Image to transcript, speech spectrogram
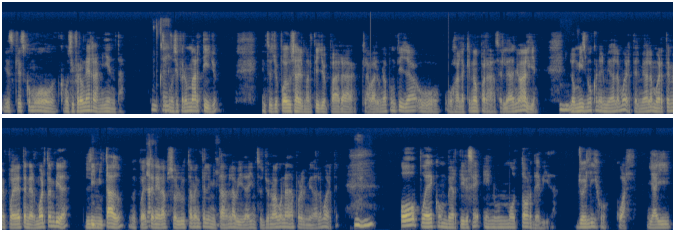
y es que es como, como si fuera una herramienta, como si fuera un martillo. Entonces yo puedo usar el martillo para clavar una puntilla o ojalá que no, para hacerle daño a alguien. Lo mismo con el miedo a la muerte. El miedo a la muerte me puede tener muerto en vida, limitado, me puede tener absolutamente limitado en la vida y entonces yo no hago nada por el miedo a la muerte. O puede convertirse en un motor de vida. Yo elijo cuál. Y ahí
